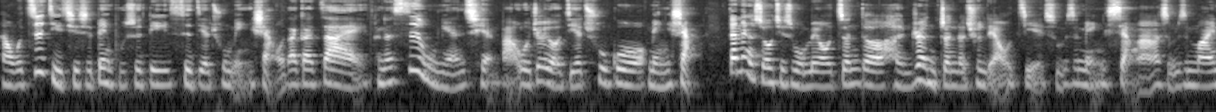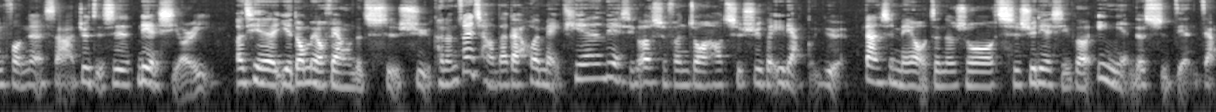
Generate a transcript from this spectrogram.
那我自己其实并不是第一次接触冥想，我大概在可能四五年前吧，我就有接触过冥想。但那个时候其实我没有真的很认真的去了解什么是冥想啊，什么是 mindfulness 啊，就只是练习而已。而且也都没有非常的持续，可能最长大概会每天练习个二十分钟，然后持续个一两个月，但是没有真的说持续练习个一年的时间这样。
